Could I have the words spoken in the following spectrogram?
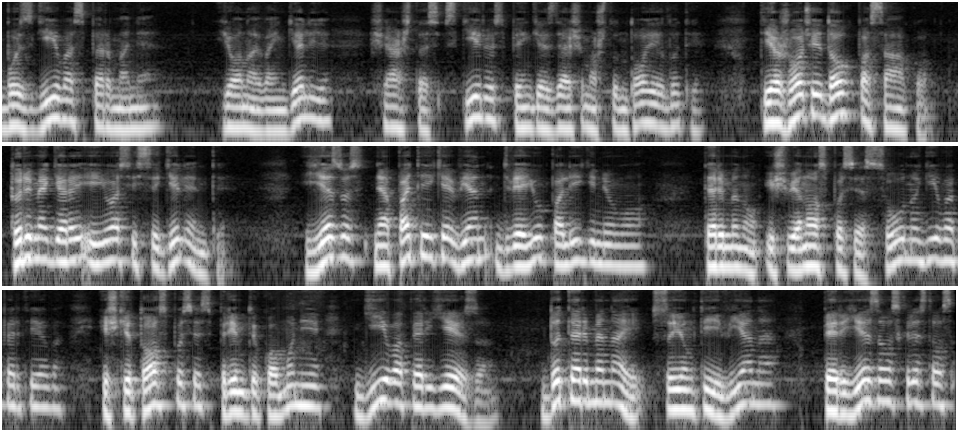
bus gyvas per mane. Jono Evangelija, šeštas skyrius, 58 eilutė. Tie žodžiai daug pasako, turime gerai į juos įsigilinti. Jėzus nepateikė vien dviejų palyginimų terminų. Iš vienos pusės sūnų gyvą per tėvą, iš kitos pusės priimti komuniją gyvą per Jėzų. Du terminai sujungti į vieną per Jėzaus Kristaus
